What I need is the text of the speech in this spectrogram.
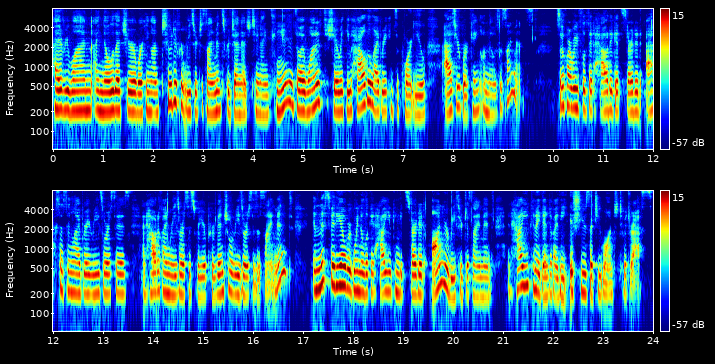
Hi everyone, I know that you're working on two different research assignments for Gen Ed 219, and so I wanted to share with you how the library can support you as you're working on those assignments. So far we've looked at how to get started accessing library resources and how to find resources for your provincial resources assignment. In this video, we're going to look at how you can get started on your research assignment and how you can identify the issues that you want to address.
